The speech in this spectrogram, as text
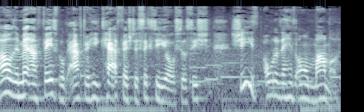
Oh, they met on Facebook after he catfished a 60 year old. So see, she, she's older than his own mama.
